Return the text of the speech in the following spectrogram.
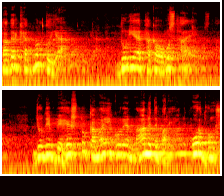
তাদের খ্যাতমত কইয়া দুনিয়ায় থাকা অবস্থায় যদি বেহেস্ত কামাই করে না নিতে পারে, ওর ধ্বংস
